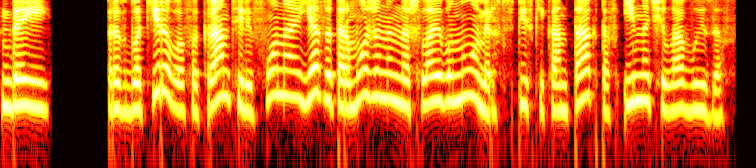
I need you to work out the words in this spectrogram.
Да и... Разблокировав экран телефона, я заторможенно нашла его номер в списке контактов и начала вызов.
